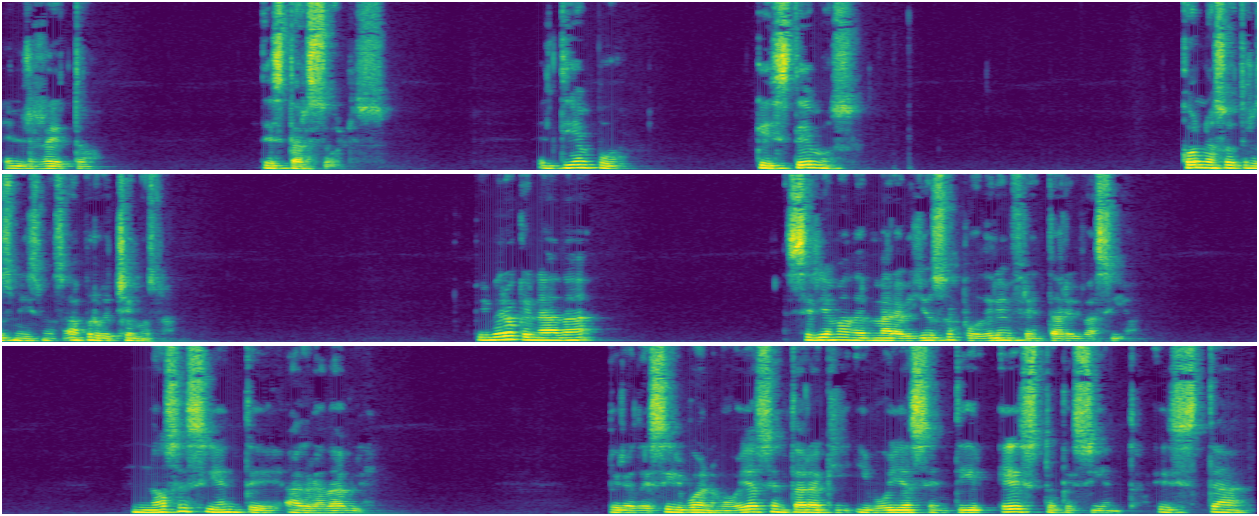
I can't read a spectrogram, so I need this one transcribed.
el reto de estar solos. El tiempo que estemos con nosotros mismos, aprovechémoslo. Primero que nada, sería maravilloso poder enfrentar el vacío. No se siente agradable, pero decir, bueno, me voy a sentar aquí y voy a sentir esto que siento, esta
